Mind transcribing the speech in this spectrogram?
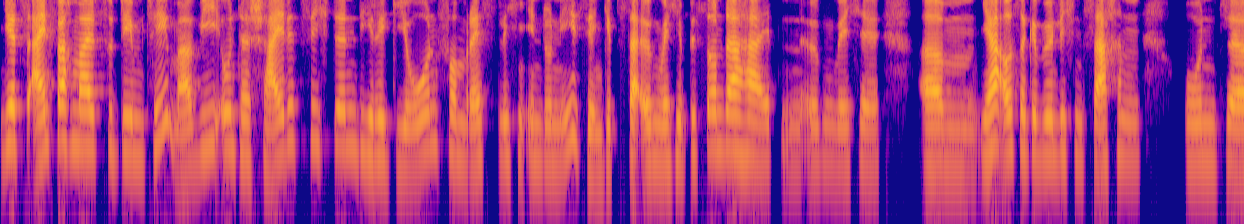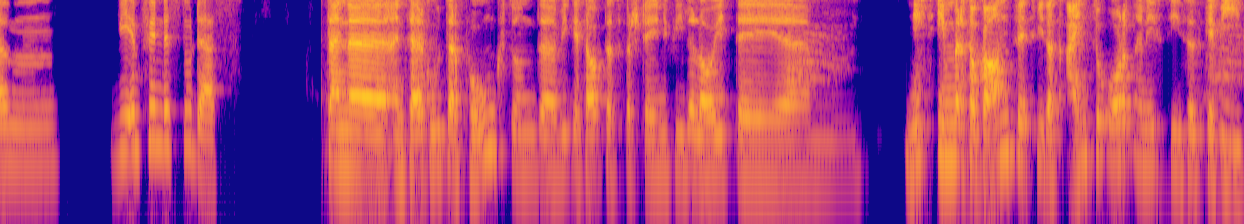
jetzt einfach mal zu dem Thema. Wie unterscheidet sich denn die Region vom restlichen Indonesien? Gibt es da irgendwelche Besonderheiten, irgendwelche ähm, ja, außergewöhnlichen Sachen? Und ähm, wie empfindest du das? Das ist ein, äh, ein sehr guter Punkt und äh, wie gesagt, das verstehen viele Leute ähm, nicht immer so ganz jetzt, wie das einzuordnen ist, dieses Gebiet.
